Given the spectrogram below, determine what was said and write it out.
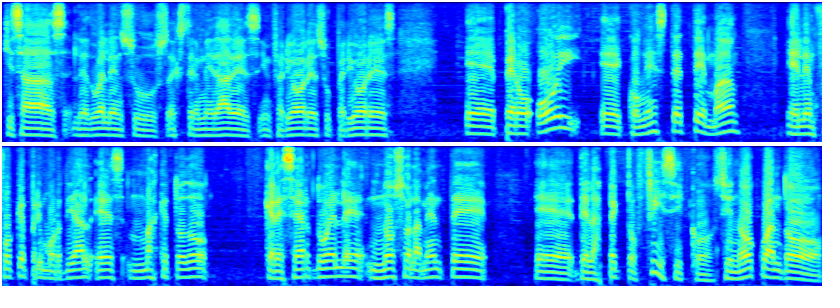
quizás le duelen sus extremidades inferiores, superiores. Eh, pero hoy eh, con este tema el enfoque primordial es más que todo crecer duele no solamente del aspecto físico, sino cuando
